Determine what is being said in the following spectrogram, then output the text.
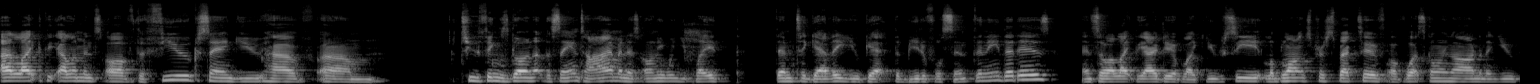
i like the elements of the fugue saying you have um two things going at the same time and it's only when you play them together you get the beautiful symphony that is. And so i like the idea of like you see leblanc's perspective of what's going on and then you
